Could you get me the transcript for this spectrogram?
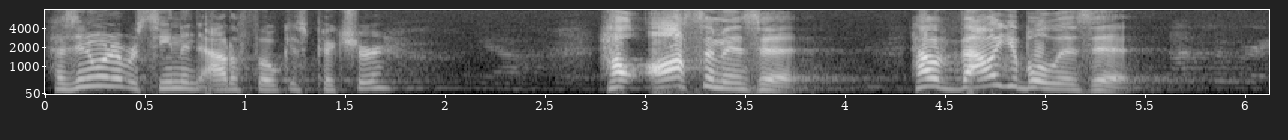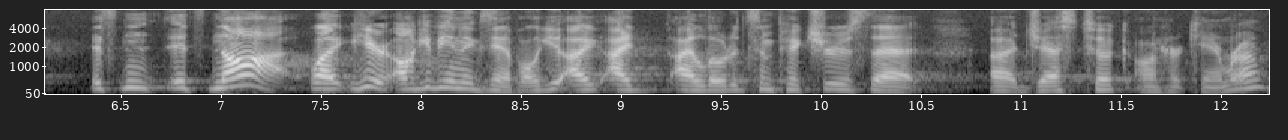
Has anyone ever seen an out of focus picture? Yeah. How awesome is it? How valuable is it? It's, it's not. Like, here, I'll give you an example. I, I, I loaded some pictures that uh, Jess took on her camera,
